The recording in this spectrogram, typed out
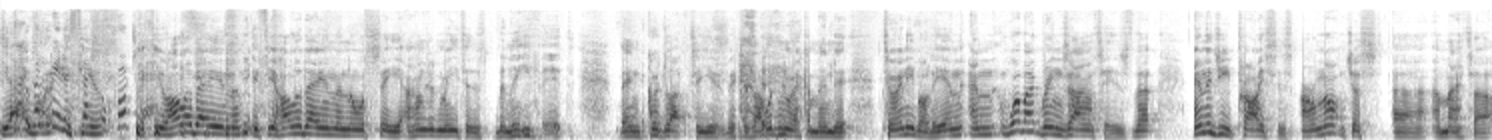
That could have been a if you, project. If you holiday in the if you holiday in the North Sea, 100 metres beneath it, then good luck to you because I wouldn't recommend it to anybody. And and what that brings out is that energy prices are not just uh, a matter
